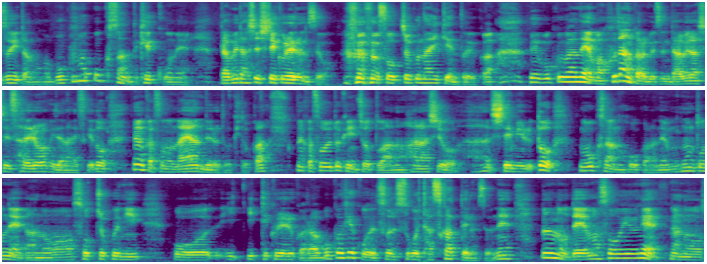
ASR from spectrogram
づいたのが、僕の奥さんって結構ね、ダメ出ししてくれるんですよ。率直な意見というか。で、僕がね、まあ普段から別にダメ出しされるわけじゃないですけど、なんかその悩んでる時とか、なんかそういう時にちょっとあの話をしてみると、奥さんの方からね、もう本当ね、あの、率直にこう言ってくれるから、僕は結構それすごい助かってるんですよね。なので、まあそういうね、あの、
